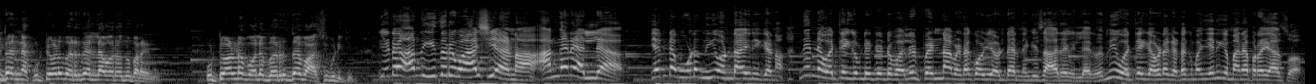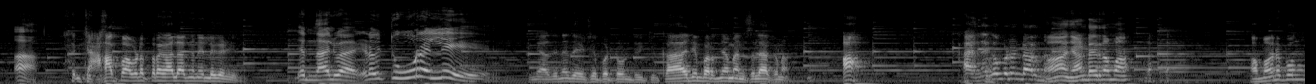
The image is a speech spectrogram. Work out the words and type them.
ഇതന്നെ. കുട്ടികൾ വെറുതെ അല്ല ഓരോന്ന് പറയുന്നു കുട്ടികളുടെ പോലെ വെറുതെ വാശി പിടിക്കും. എടാ അത് ഇതൊരു വാശിയാണോ? അങ്ങനെയല്ല. എന്റെ കൂടെ നീ ഉണ്ടായിരിക്കണം. നിന്നെ ഒറ്റയ്ക്ക് വിട്ടിട്ട് പോലെ ഒരു പെണ്ണ വിടക്കോഴി ഉണ്ടായിരുന്നെങ്കിൽ സാരമില്ലായിരുന്നു. നീ ഒറ്റയ്ക്ക് അവിടെ കിടക്കുമ്പോൾ എനിക്ക് മനപ്രയാസോ. ആ. ഞാൻ അപ്പം അവിടെ അത്ര കാലം അങ്ങനെയല്ലേ കഴിയും എന്നാലും എടാ ഒരു ടൂറല്ലേ പിന്നെ അതിനെ ദേഷ്യപ്പെട്ടോണ്ടിരിക്കും കാര്യം പറഞ്ഞാൽ മനസ്സിലാക്കണം. ആ. കനകം ഇവിടെ ഉണ്ടായിരുന്നു. ആ ഞാൻ ഉണ്ടായിരുന്നമ്മ അമ്മാവനെ പോന്നു.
